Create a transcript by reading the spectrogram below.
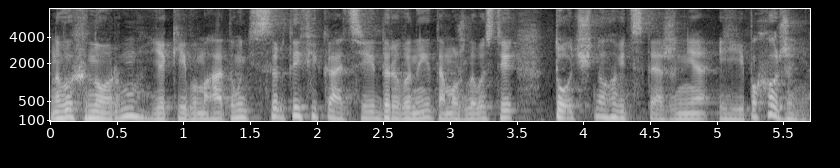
нових норм, які вимагатимуть сертифікації деревини та можливості точного відстеження її походження.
